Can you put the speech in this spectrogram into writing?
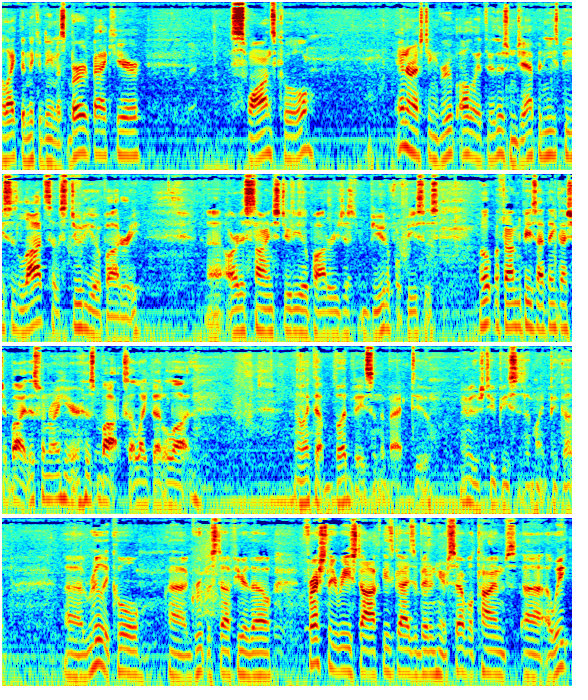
I like the Nicodemus bird back here. Swan's cool. Interesting group all the way through. There's some Japanese pieces, lots of studio pottery. Uh, artist signed studio pottery, just beautiful pieces. Oh, I found a piece I think I should buy. This one right here, this box, I like that a lot. I like that bud vase in the back too. Maybe there's two pieces I might pick up. Uh, really cool uh, group of stuff here though. Freshly restocked. These guys have been in here several times uh, a week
